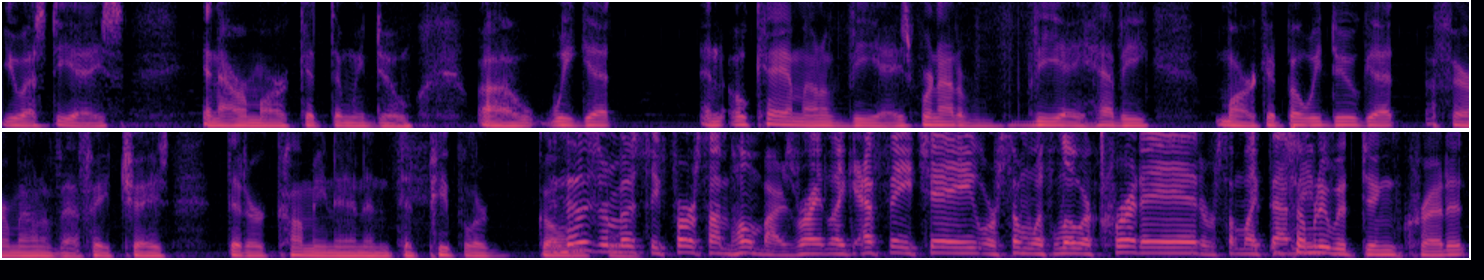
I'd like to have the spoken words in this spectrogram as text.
USDA's in our market than we do. Uh, we get an okay amount of VAs. We're not a VA heavy market, but we do get a fair amount of FHAs that are coming in and that people are going. And those are mostly first time home buyers, right? Like FHA or someone with lower credit or something like that. Somebody maybe? with ding credit,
